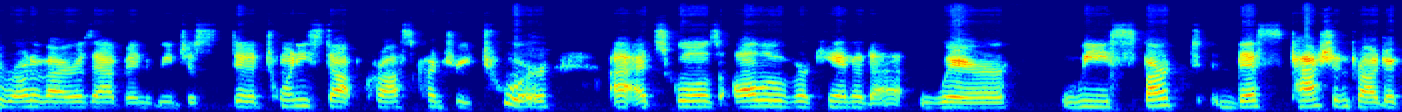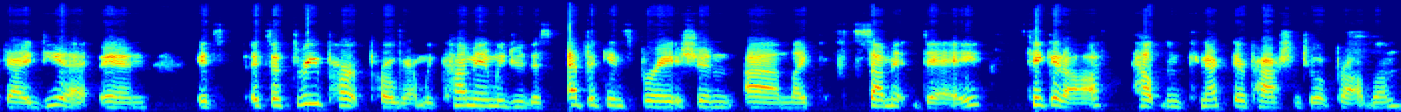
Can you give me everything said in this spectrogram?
coronavirus happened we just did a 20 stop cross country tour uh, at schools all over canada where we sparked this passion project idea and it's it's a three part program. We come in we do this epic inspiration um, like summit day kick it off, help them connect their passion to a problem.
